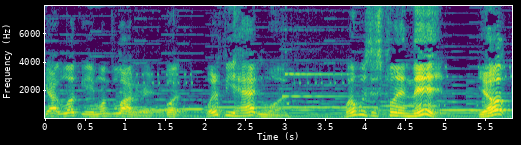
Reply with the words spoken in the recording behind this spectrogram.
got lucky and won the lottery, but what if he hadn't won? What was his plan then? Yup.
